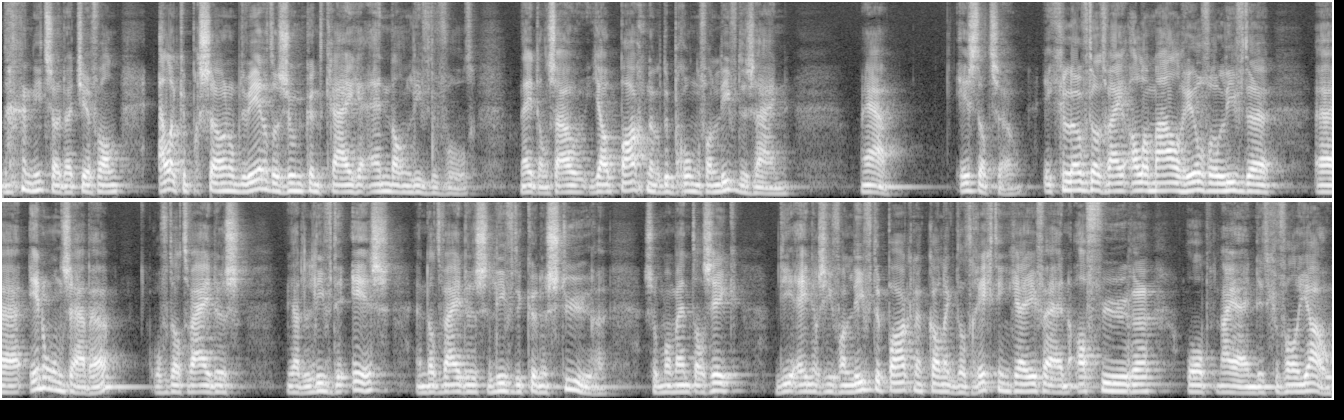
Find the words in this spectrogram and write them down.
niet zo dat je van elke persoon op de wereld een zoen kunt krijgen en dan liefde voelt. Nee, dan zou jouw partner de bron van liefde zijn. Maar ja, is dat zo? Ik geloof dat wij allemaal heel veel liefde uh, in ons hebben. Of dat wij dus, ja, de liefde is. En dat wij dus liefde kunnen sturen. Dus op het moment als ik die energie van liefde pak, dan kan ik dat richting geven en afvuren op, nou ja, in dit geval jou.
